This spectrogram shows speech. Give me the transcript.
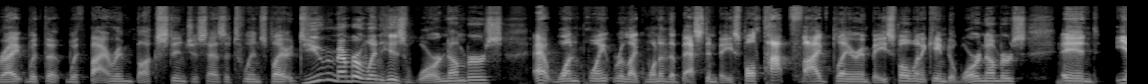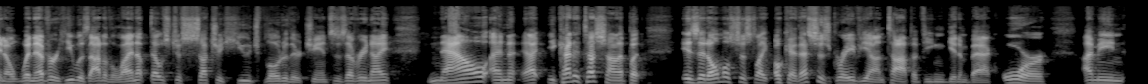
Right? With the with Byron Buxton just as a Twins player. Do you remember when his WAR numbers at one point were like one of the best in baseball, top five player in baseball when it came to WAR numbers? Mm-hmm. And you know, whenever he was out of the lineup, that was just such a huge blow to their chances every night. Now, and uh, you kind of touched on it, but is it almost just like okay, that's just gravy on top if you can get him back, or I mean,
